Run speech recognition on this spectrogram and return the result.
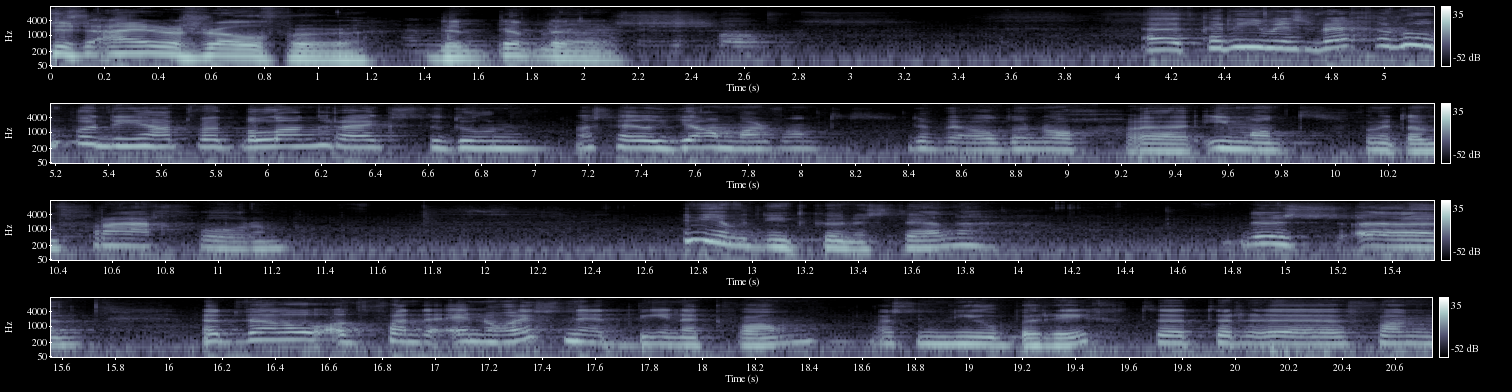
dus Irish Rover, de Dubliners. Eh, Karim is weggeroepen. Die had wat belangrijks te doen. was heel jammer, want er belde nog eh, iemand met een vraag voor hem. En die hebben we niet kunnen stellen. Dus eh, het wel van de NOS net binnenkwam... was een nieuw bericht dat er, van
